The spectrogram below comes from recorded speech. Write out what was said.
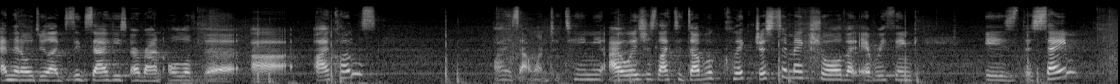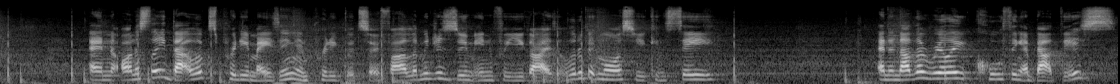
and then it'll do like zigzaggies around all of the uh, icons. Why is that one Tatimi? I always just like to double click just to make sure that everything is the same. And honestly, that looks pretty amazing and pretty good so far. Let me just zoom in for you guys a little bit more so you can see and another really cool thing about this,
